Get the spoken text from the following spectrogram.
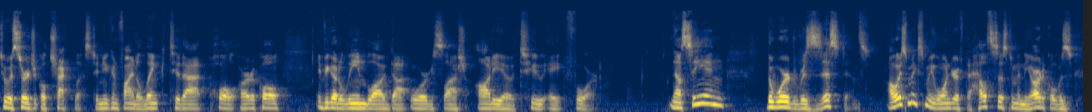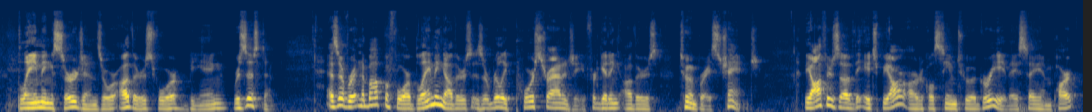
to a surgical checklist. And you can find a link to that whole article if you go to leanblog.org slash audio 284. Now, seeing the word resistance always makes me wonder if the health system in the article was blaming surgeons or others for being resistant. As I've written about before, blaming others is a really poor strategy for getting others to embrace change. The authors of the HBR article seem to agree. They say, in part,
